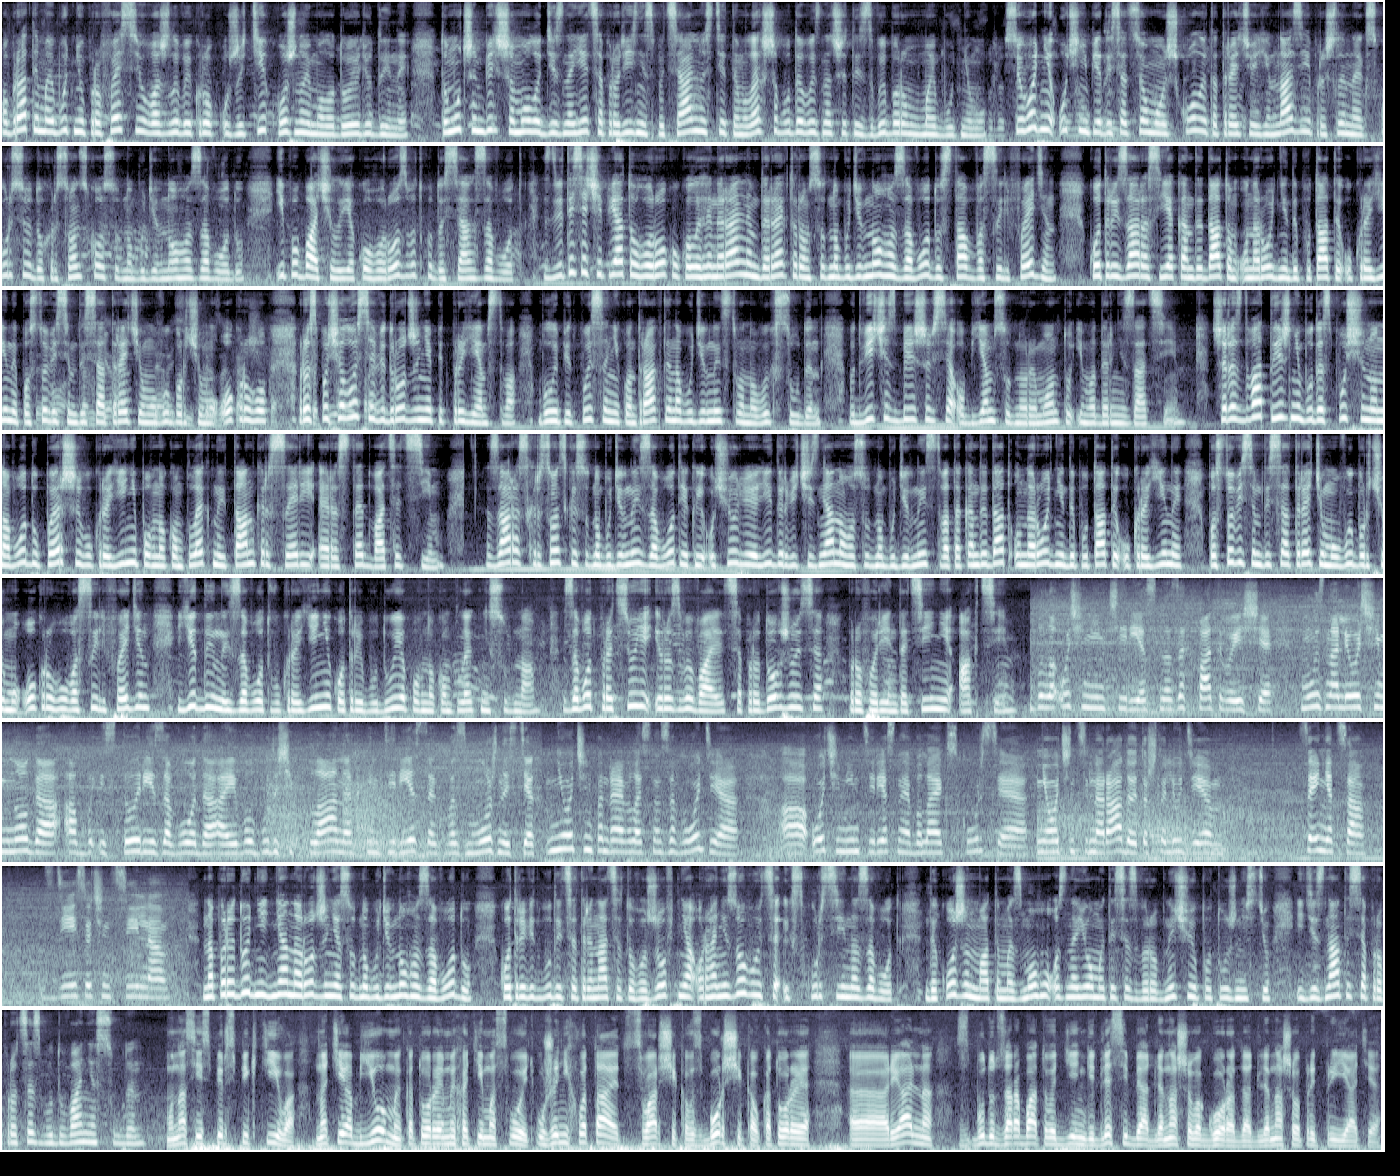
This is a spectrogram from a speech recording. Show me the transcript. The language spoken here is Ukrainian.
Обрати майбутню професію важливий крок у житті кожної молодої людини. Тому чим більше молодь дізнається про різні спеціальності, тим легше буде визначитись з вибором в майбутньому. Сьогодні учні 57-ї школи та 3-ї гімназії прийшли на екскурсію до Херсонського суднобудівного заводу і побачили, якого розвитку досяг завод. З 2005 року, коли генеральним директором суднобудівного заводу став Василь Федін, котрий зараз є кандидатом у народні депутати України по 183-му виборчому округу, розпочалося відродження підприємства. Були підписані контракти на будівництво нових суден. Вдвічі збільшився об'єм судноремонту і модернізації. Через два тижні буде спущено на воду перший в Україні повнокомплектний танкер серії РСТ-27. Зараз Херсонський суднобудівний завод, який очолює лідер вітчизняного суднобудівництва та кандидат у народні депутати України по 183-му виборчому округу Василь Федін, єдиний завод в Україні, котрий будує повнокомплектні судна. Завод працює і розвивається, продовжуються профорієнтаційні акції. Было очень интересно, захватывающе. Мы узнали очень много об истории завода, о его будущих планах, интересах, возможностях. Мне очень понравилось на заводе. а, Очень интересная была экскурсия. Мне очень сильно радует то, что люди ценятся здесь очень сильно. Напередодні дня народження суднобудівного заводу, котрий відбудеться 13 жовтня, організовуються екскурсії на завод, де кожен матиме змогу ознайомитися з виробничою потужністю і дізнатися про процес будування суден. У нас есть перспектива. На те объемы, которые мы хотим освоить, уже не хватает сварщиков, сборщиков, которые э, реально с- будут зарабатывать деньги для себя, для нашего города, для нашего предприятия.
